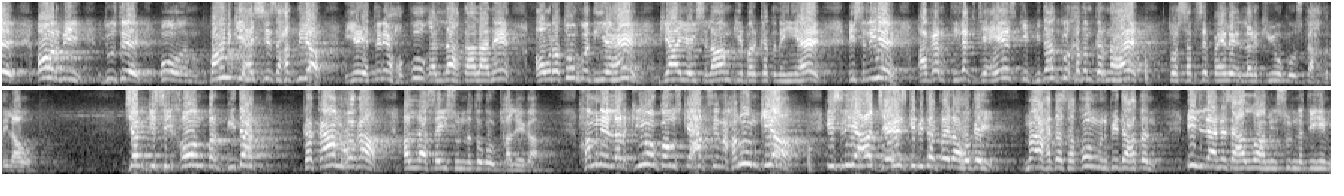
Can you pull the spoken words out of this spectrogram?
سے اور بھی دوسرے بہن کی حیثیت سے حق دیا۔ یہ اتنے حقوق اللہ تعالیٰ نے عورتوں کو دیے ہیں۔ کیا یہ اسلام کی برکت نہیں ہے؟ اس لیے اگر تلک جہیز کی بدعت کو ختم کرنا ہے، تو سب سے پہلے لڑکیوں کو اس کا حق دلاؤ۔ جب کسی قوم پر بدعت کا کام ہوگا، اللہ صحیح سنتوں کو اٹھا لے گا۔ ہم نے لڑکیوں کو اس کے حق سے محروم کیا، اس لیے آج جہیز کی بدعت پیدا ہو گئی۔ ما حدث قوم بدعتا الا نزع الله من سنتهم.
